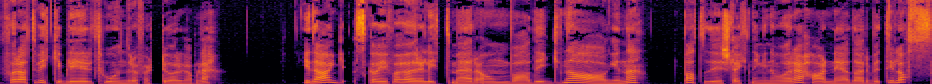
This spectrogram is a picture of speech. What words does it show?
for at vi ikke blir 240 år gamle. I dag skal vi få høre litt mer om hva de gnagende pattedyrslekningene våre har nedarvet til oss,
